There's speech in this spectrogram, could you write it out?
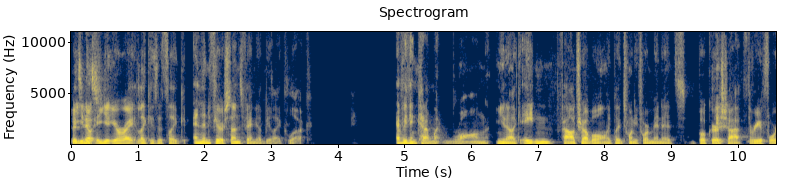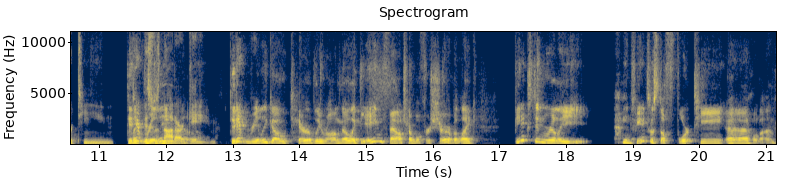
but you know, you're right. Like, cause it's like, and then if you're a Suns fan, you'll be like, look, everything kind of went wrong. You know, like Ayton foul trouble, only played 24 minutes. Booker Did- shot three of 14. Did like, it this was really, not our game. did it really go terribly wrong though? Like the Ayton foul trouble for sure, but like Phoenix didn't really. I mean, Phoenix was still fourteen. Uh, hold on.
